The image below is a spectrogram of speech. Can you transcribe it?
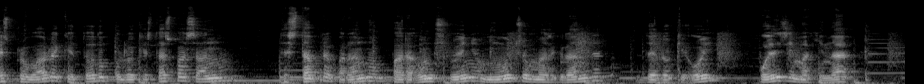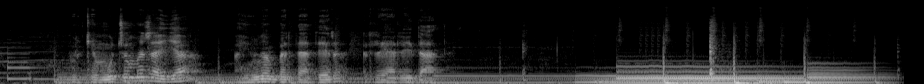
Es probable que todo por lo que estás pasando te está preparando para un sueño mucho más grande de lo que hoy puedes imaginar. Porque mucho más allá hay una verdadera realidad.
